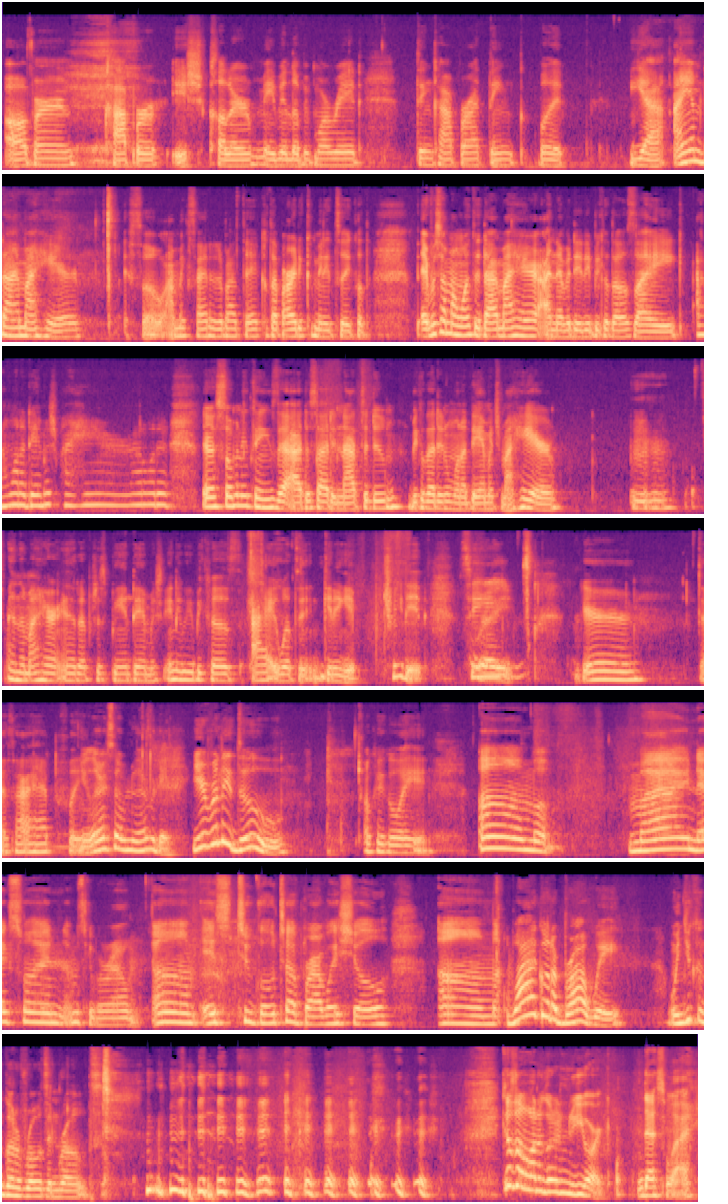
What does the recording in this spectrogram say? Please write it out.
auburn copper ish color, maybe a little bit more red than copper, I think. But yeah, I am dyeing my hair. So I'm excited about that because I've already committed to it. Because every time I want to dye my hair, I never did it because I was like, I don't want to damage my hair. I don't want to. There are so many things that I decided not to do because I didn't want to damage my hair. Mm-hmm. And then my hair ended up just being damaged anyway because I wasn't getting it treated. See, Right. girl, that's how it happened for You you. learn something new every day. You really do. Okay, go ahead. Um, my next one, I'm gonna skip around. Um, is to go to a Broadway show. Um, Why go to Broadway when you can go to Roads and Roads? because I want to go to New York. That's why.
